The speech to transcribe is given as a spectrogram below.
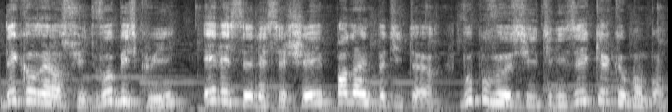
Décorez ensuite vos biscuits et laissez-les sécher pendant une petite heure. Vous pouvez aussi utiliser quelques bonbons.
